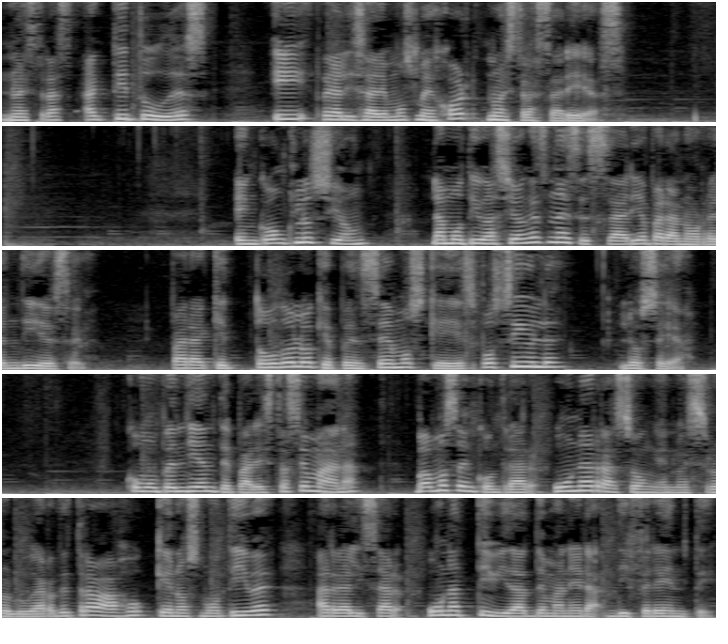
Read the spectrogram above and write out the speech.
nuestras actitudes y realizaremos mejor nuestras tareas. En conclusión, la motivación es necesaria para no rendirse, para que todo lo que pensemos que es posible, lo sea. Como pendiente para esta semana, vamos a encontrar una razón en nuestro lugar de trabajo que nos motive a realizar una actividad de manera diferente,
